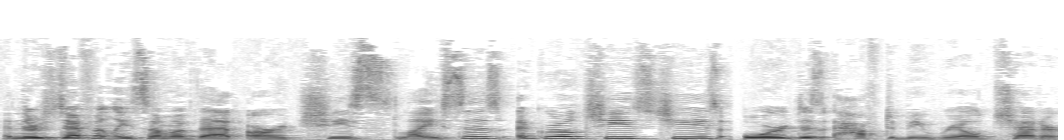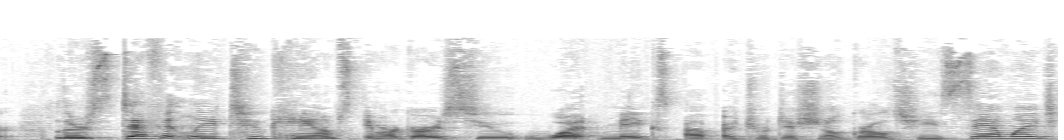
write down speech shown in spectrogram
And there's definitely some of that are cheese slices, a grilled cheese cheese, or does it have to be real cheddar? There's definitely two camps in regards to what makes up a traditional grilled cheese sandwich.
